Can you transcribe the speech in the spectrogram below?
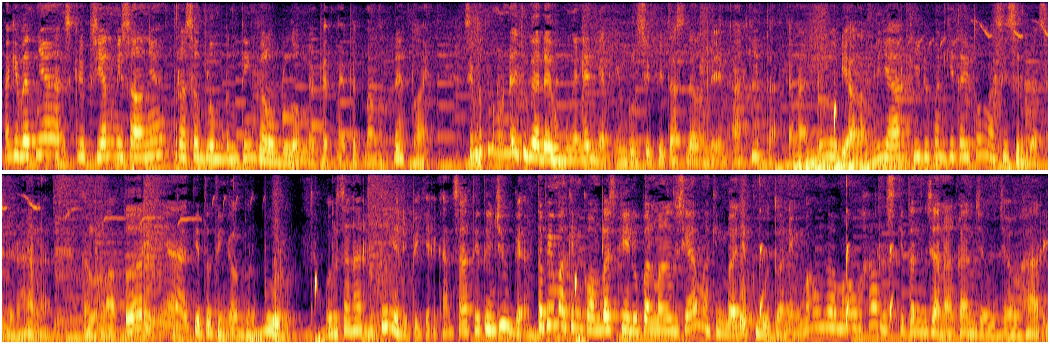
Akibatnya, skripsian misalnya terasa belum penting kalau belum mepet-mepet banget deadline. Sifat menunda juga ada hubungannya dengan impulsivitas dalam DNA kita, karena dulu di alam liar kehidupan kita itu masih serba sederhana. Kalau lapar, ya kita tinggal berburu. Urusan hari itu ya dipikirkan saat itu juga. Tapi makin kompleks kehidupan manusia, makin banyak kebutuhan yang mau nggak mau harus kita rencanakan jauh-jauh hari.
